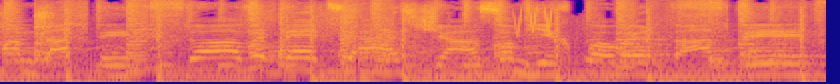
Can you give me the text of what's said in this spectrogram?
мандати. То ви часом їх повертати.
